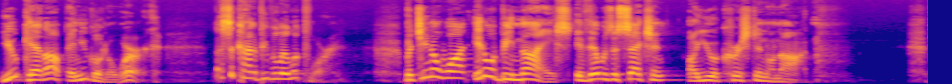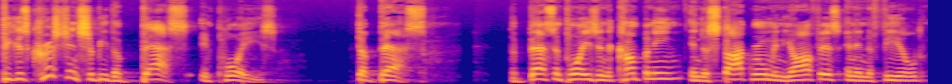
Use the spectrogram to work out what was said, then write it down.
You get up and you go to work. That's the kind of people they look for. But you know what? It would be nice if there was a section, are you a Christian or not? Because Christians should be the best employees. The best. The best employees in the company, in the stockroom, in the office, and in the field.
